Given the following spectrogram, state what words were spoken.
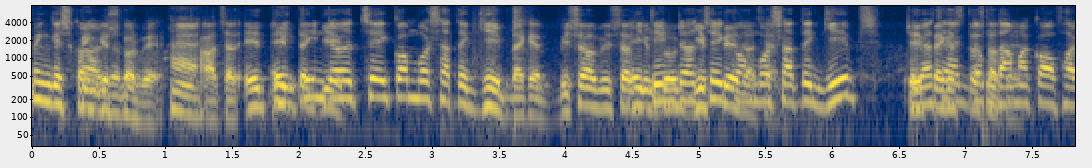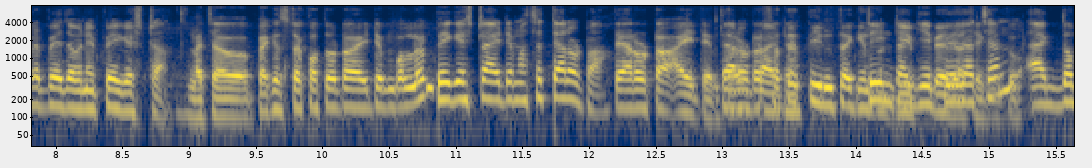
পিঙ্কিশ করার পিঙ্কিশ করবে। হ্যাঁ। আচ্ছা এই এই তিনটা হচ্ছে এই কম্বোর সাথে গিফট দেখেন বিশাল বিশাল এই কিন্তু তিনটা গিফট হচ্ছে এই কম্বোর সাথে গিফট ঠিক আছে একদম দামাকা অফারে পেয়ে যাবেন এই প্যাকেজটা আচ্ছা প্যাকেজটা কতটা আইটেম বললেন? প্যাকেজটা আইটেম আছে তেরোটা। তেরোটা আইটেম তেরোটা তেরোটার সাথে তিনটা কিন্তু তিনটা গিফট পেয়ে যাচ্ছেন একদম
